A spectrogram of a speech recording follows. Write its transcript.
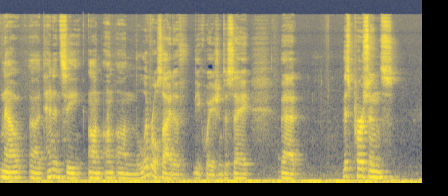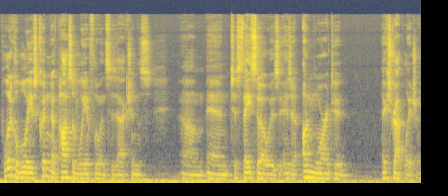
now uh, tendency on, on on the liberal side of the equation to say that this person's political beliefs couldn't have possibly influenced his actions, um, and to say so is, is an unwarranted extrapolation.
